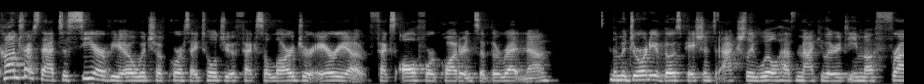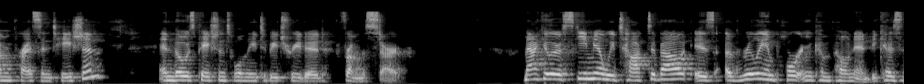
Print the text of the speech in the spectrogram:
Contrast that to CRVO, which of course I told you affects a larger area, affects all four quadrants of the retina. The majority of those patients actually will have macular edema from presentation, and those patients will need to be treated from the start. Macular ischemia, we talked about, is a really important component because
